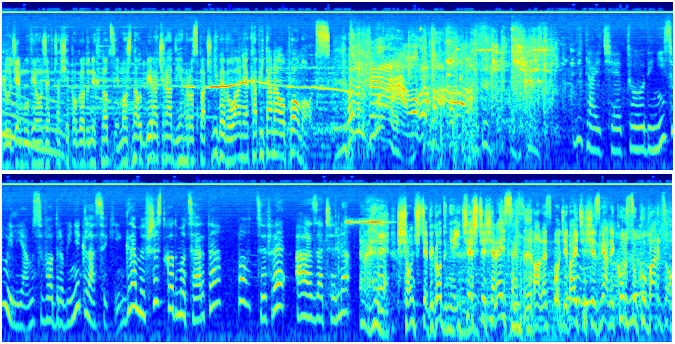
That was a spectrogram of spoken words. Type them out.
Ludzie mówią, że w czasie pogodnych nocy można odbierać radiem rozpaczliwe wołania kapitana o pomoc. Witajcie, tu Denise Williams w odrobinie klasyki. Gramy wszystko od Mozarta po cyfrę, a zaczyna... Siądźcie wygodnie i cieszcie się rejsem, ale spodziewajcie się zmiany kursu ku bardzo,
